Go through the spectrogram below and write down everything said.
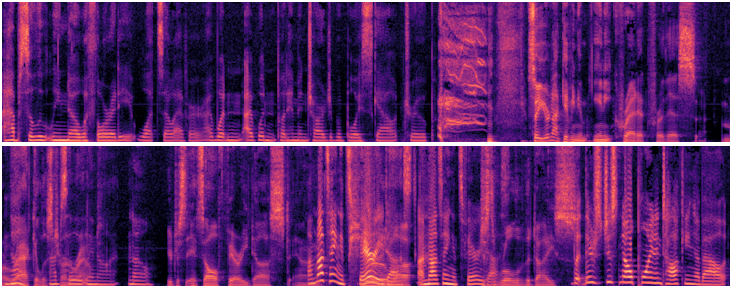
absolutely no authority whatsoever. I wouldn't I wouldn't put him in charge of a Boy Scout troop. So you're not giving him any credit for this miraculous No, absolutely turnaround. not. No. You're just it's all fairy dust and I'm not saying it's fairy luck, dust. I'm not saying it's fairy just dust. a roll of the dice. But there's just no point in talking about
